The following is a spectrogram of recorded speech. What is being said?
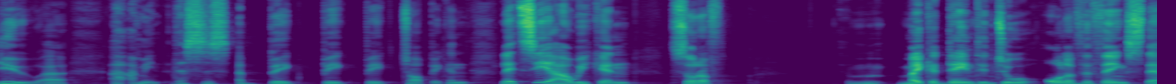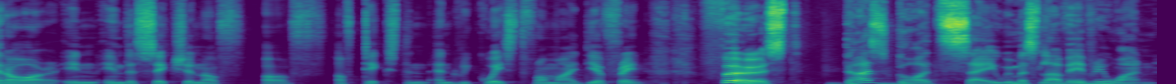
you. Uh, I mean, this is a big, big, big topic, and let's see how we can sort of make a dent into all of the things that are in in the section of of of text and, and request from my dear friend. First, does God say we must love everyone?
